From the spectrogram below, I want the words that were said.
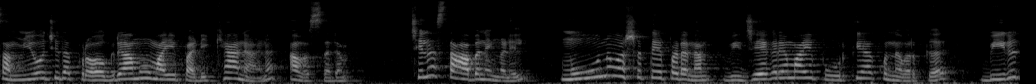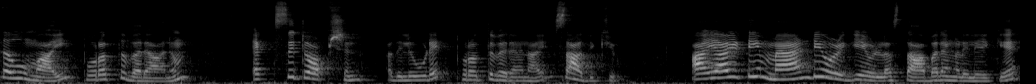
സംയോജിത പ്രോഗ്രാമുമായി പഠിക്കാനാണ് അവസരം. ചില സ്ഥാപനങ്ങളിൽ മൂന്ന് വർഷത്തെ പഠനം വിജയകരമായി പൂർത്തിയാക്കുന്നവർക്ക് ബിരുദവുമായി പുറത്തു വരാനും എക്സിറ്റ് ഓപ്ഷൻ അതിലൂടെ പുറത്തു വരാനായി സാധിക്കും. ഐ ഐ ടി മാൻഡി ഒഴികെയുള്ള സ്ഥാപനങ്ങളിലേക്ക്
